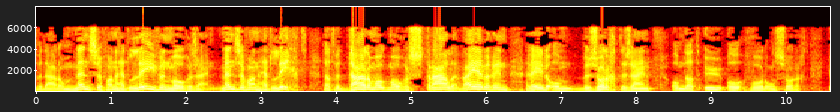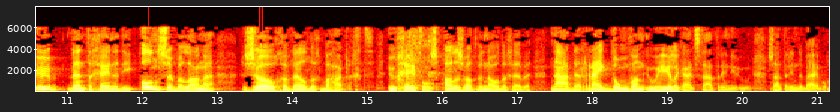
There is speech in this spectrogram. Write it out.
we daarom mensen van het leven mogen zijn. Mensen van het licht. Dat we daarom ook mogen stralen. Wij hebben geen reden om bezorgd te zijn, omdat u voor ons zorgt. U bent degene die onze belangen zo geweldig behartigt. U geeft ons alles wat we nodig hebben. Naar de rijkdom van uw heerlijkheid staat er in, staat er in de Bijbel.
